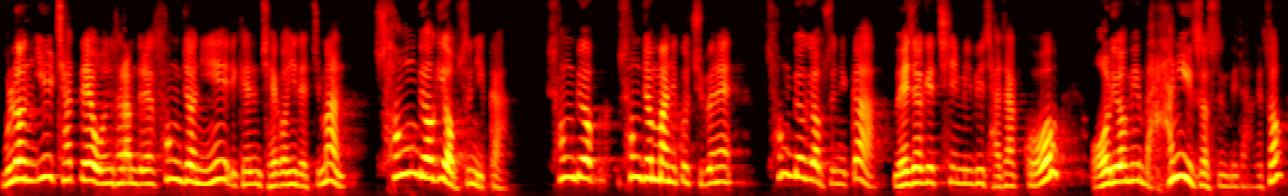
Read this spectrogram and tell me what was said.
물론 1차 때 온 사람들의 성전이 이렇게 좀 재건이 됐지만 성벽이 없으니까 성벽 성전만 있고 주변에 성벽이 없으니까 외적의 침입이 잦았고 어려움이 많이 있었습니다. 그래서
